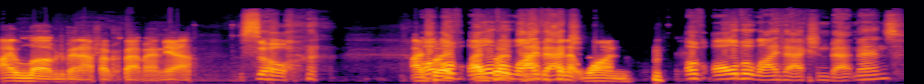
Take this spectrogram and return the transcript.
I loved Ben Affleck's Batman. Yeah, So, I Of- put of all put the live Pattinson action- at one. of all the live action Batmans,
